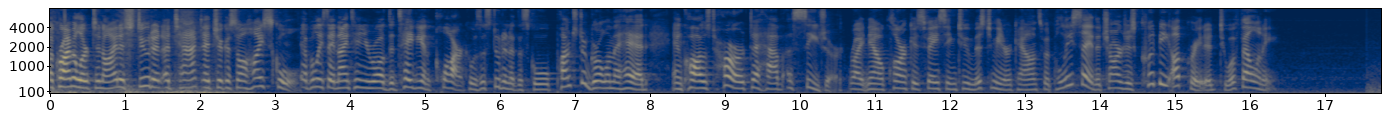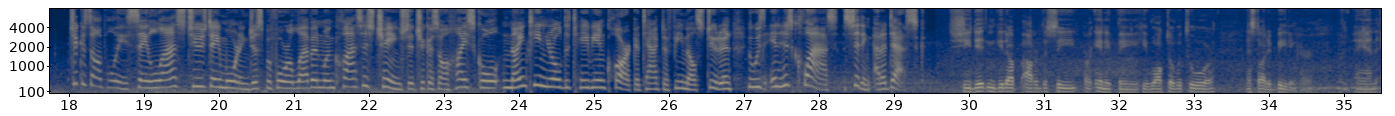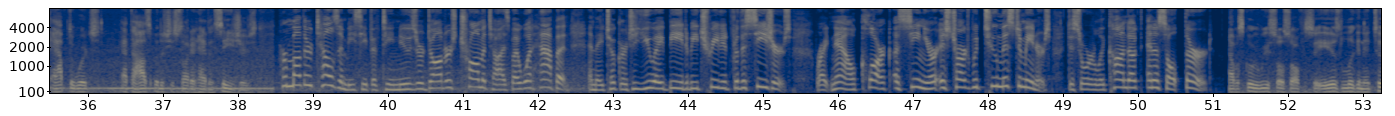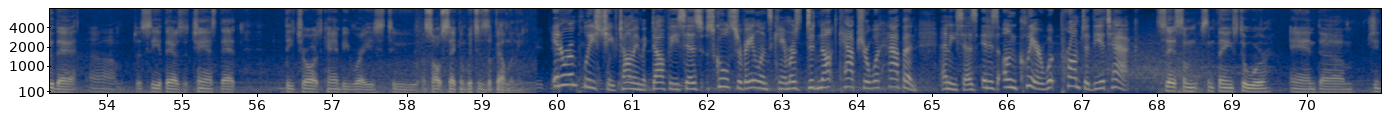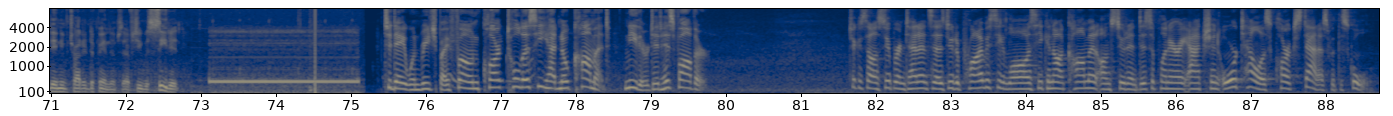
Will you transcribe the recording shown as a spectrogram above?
A crime alert tonight. A student attacked at Chickasaw High School. Yeah, police say 19-year-old Detavion Clark, who was a student at the school, punched a girl in the head and caused her to have a seizure. Right now, Clark is facing two misdemeanor counts, but police say the charges could be upgraded to a felony. Chickasaw police say last Tuesday morning, just before 11, when classes changed at Chickasaw High School, 19 year old Detavion Clark attacked a female student who was in his class sitting at a desk. She didn't get up out of the seat or anything. He walked over to her and started beating her. And afterwards, at the hospital, she started having seizures. Her mother tells NBC 15 News her daughter's traumatized by what happened, and they took her to UAB to be treated for the seizures. Right now, Clark, a senior, is charged with two misdemeanors disorderly conduct and assault third. Our school resource officer is looking into that um, to see if there's a chance that the charge can be raised to assault second, which is a felony. Interim Police Chief Tommy McDuffie says school surveillance cameras did not capture what happened, and he says it is unclear what prompted the attack. Said some, some things to her, and um, she didn't even try to defend herself. She was seated. Today, when reached by phone, Clark told us he had no comment. Neither did his father. Chickasaw superintendent says due to privacy laws, he cannot comment on student disciplinary action or tell us Clark's status with the school.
